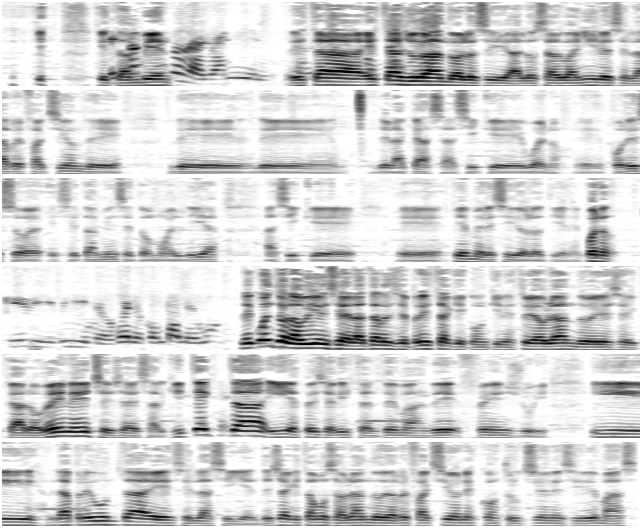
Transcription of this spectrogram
que, que Está también albañil. está, está ayudando a los, sí, a los albañiles en la refacción de, de, de- de la casa, así que bueno, eh, por eso ese también se tomó el día, así que eh, bien merecido lo tiene. Bueno, Qué divino. Bueno, contame vos. le cuento a la audiencia de la tarde se presta que con quien estoy hablando es eh, Caro Benech, ella es arquitecta y especialista en temas de Feng Shui. Y la pregunta es la siguiente, ya que estamos hablando de refacciones, construcciones y demás,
